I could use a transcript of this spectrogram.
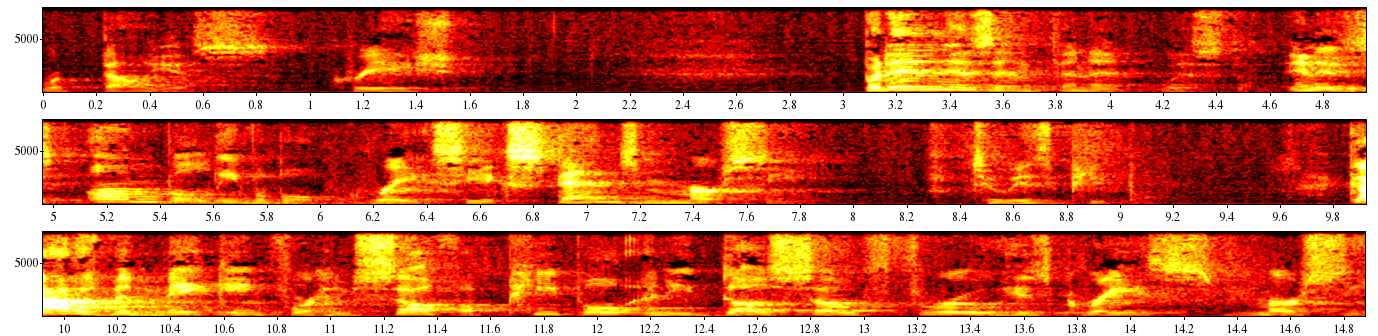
rebellious creation. But in his infinite wisdom, in his unbelievable grace, he extends mercy to his people. God has been making for himself a people, and he does so through his grace, mercy,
